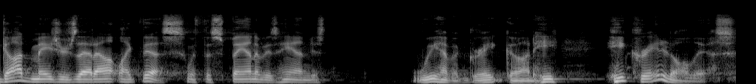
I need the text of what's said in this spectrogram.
God measures that out like this with the span of his hand. Just, we have a great God. He, he created all this.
